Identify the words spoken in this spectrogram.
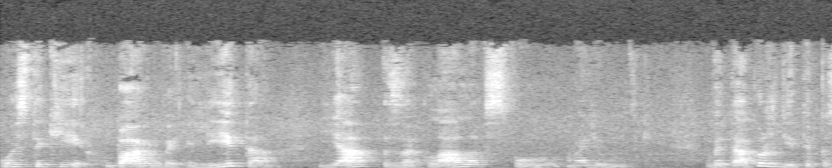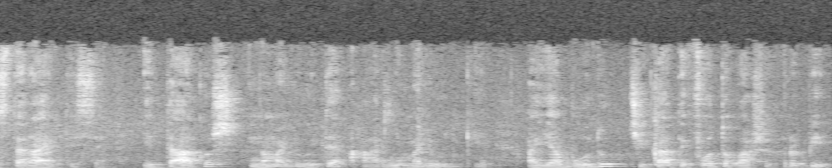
Ось такі барви еліта я заклала в своєму малюнку. Ви також, діти, постарайтеся і також намалюйте гарні малюнки. А я буду чекати фото ваших робіт.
